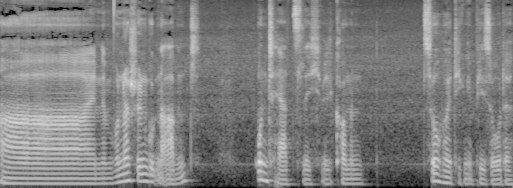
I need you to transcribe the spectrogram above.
Einen wunderschönen guten Abend und herzlich willkommen zur heutigen Episode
